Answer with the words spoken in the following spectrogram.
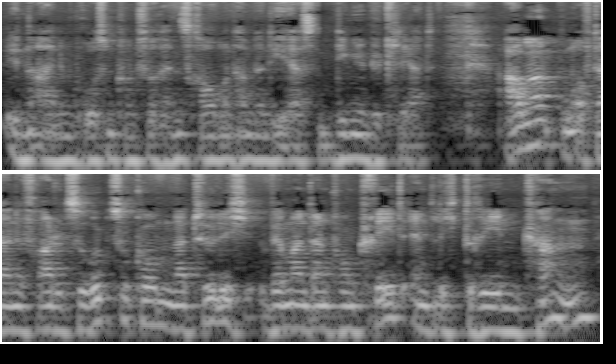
in einem großen Konferenzraum und haben dann die ersten Dinge geklärt. Aber um auf deine Frage zurückzukommen, natürlich, wenn man dann konkret endlich drehen kann,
